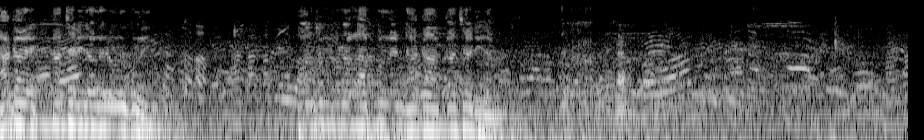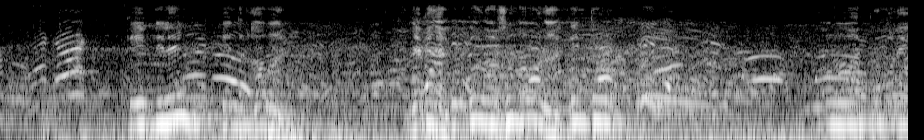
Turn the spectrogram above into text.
ঢাকার কাছারি দলের অনুকূলে। পঞ্চম লাভ করলেন ঢাকা কাছারি দল। নিলেন কিন্তু আবার। দেখা যাক কিন্তু আক্রমণে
